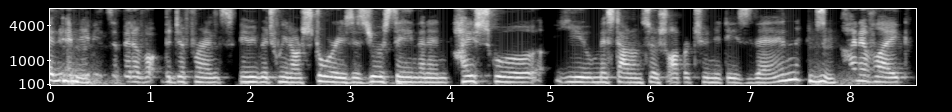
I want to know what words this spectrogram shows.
and Mhm. maybe it's a bit of the difference maybe between our stories is you're saying that in high school, you missed out on social opportunities then. So Mhm. kind of like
